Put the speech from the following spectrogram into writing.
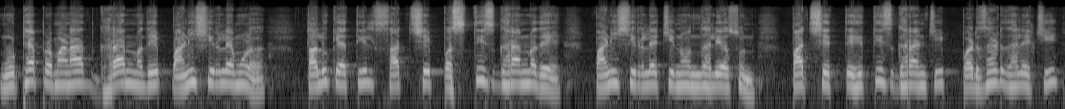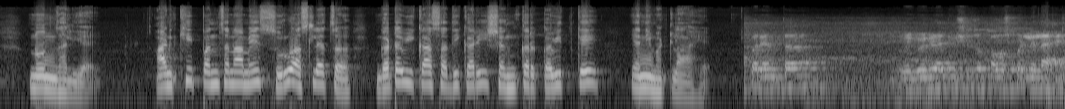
मोठ्या प्रमाणात घरांमध्ये पाणी शिरल्यामुळं तालुक्यातील सातशे पस्तीस घरांमध्ये पाणी शिरल्याची नोंद झाली असून पाचशे तेहतीस घरांची पडझड झाल्याची नोंद झाली आहे. आणखी पंचनामे सुरू असल्याचं गटविकास अधिकारी शंकर कवितके यांनी म्हटलं आहे. आजपर्यंत वेगवेगळ्या दिवशी जो पाऊस पडलेला आहे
